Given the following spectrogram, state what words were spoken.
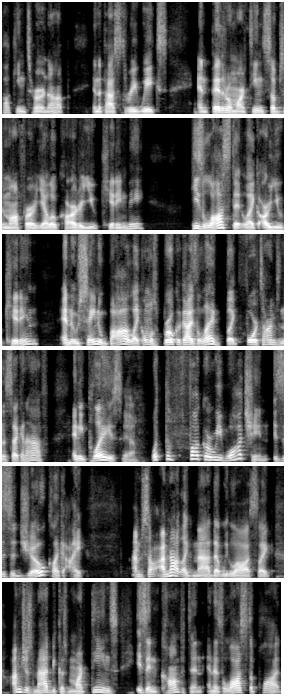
fucking turn up in the past three weeks, and Pedro Martins subs him off for a yellow card. Are you kidding me? He's lost it. Like, are you kidding? And Ousseynou Ba like almost broke a guy's leg like four times in the second half, and he plays. Yeah. What the fuck are we watching? Is this a joke? Like, I, I'm sorry. I'm not like mad that we lost. Like, I'm just mad because Martins is incompetent and has lost the plot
